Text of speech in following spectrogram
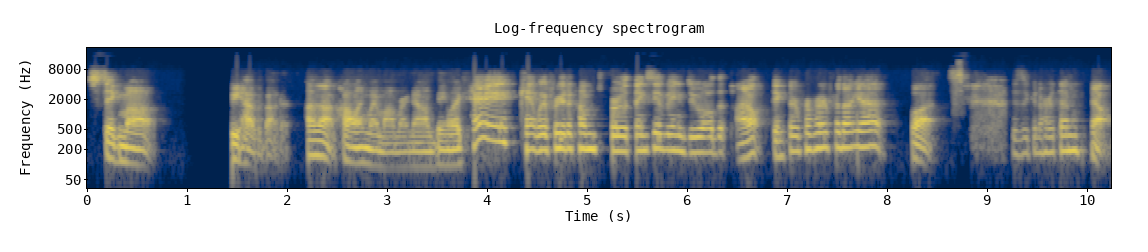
stigma we have about it. I'm not calling my mom right now and being like, hey, can't wait for you to come for Thanksgiving, do all the. I don't think they're prepared for that yet, but is it going to hurt them? No.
